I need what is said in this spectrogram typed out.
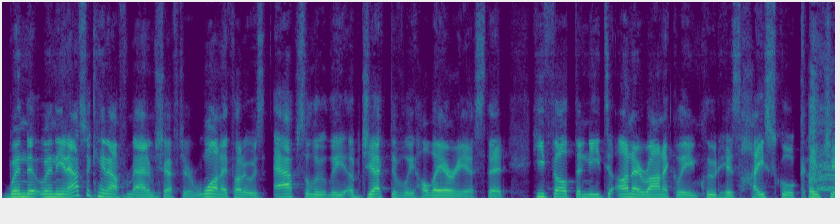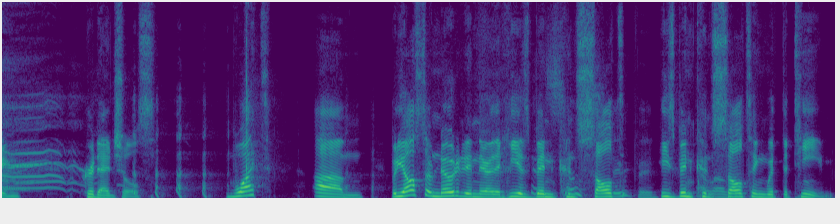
when the when the announcement came out from Adam Schefter, one, I thought it was absolutely objectively hilarious that he felt the need to unironically include his high school coaching credentials. What? Um, but he also noted in there that he has been so consult stupid. he's been consulting with the team.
